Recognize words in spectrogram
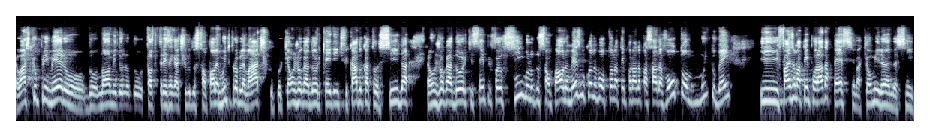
eu acho que o primeiro do nome do, do, top 3 negativo do São Paulo é muito problemático, porque é um jogador que é identificado com a torcida, é um jogador que sempre foi o símbolo do São Paulo, mesmo quando voltou na temporada passada, voltou muito bem e faz uma temporada péssima, que é o Miranda, assim.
